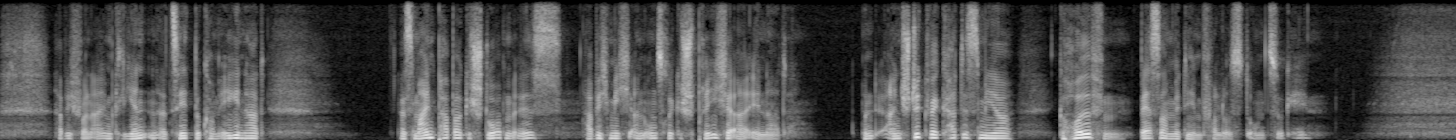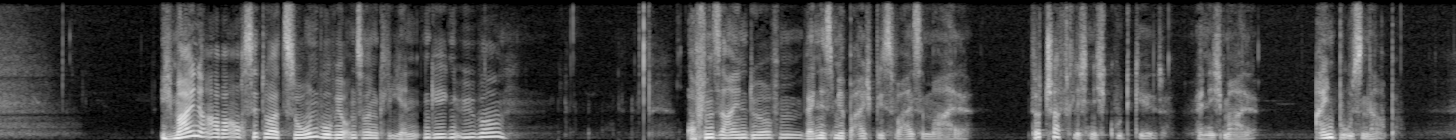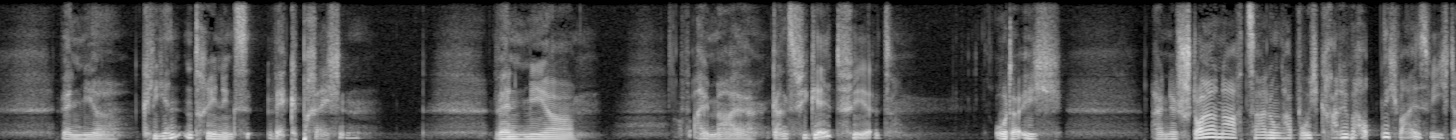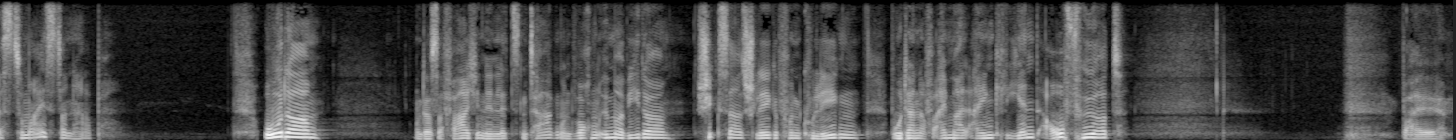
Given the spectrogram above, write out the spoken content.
habe ich von einem Klienten erzählt bekommen, Eginhard, als mein Papa gestorben ist, habe ich mich an unsere Gespräche erinnert. Und ein Stück weg hat es mir geholfen, besser mit dem Verlust umzugehen. Ich meine aber auch Situationen, wo wir unseren Klienten gegenüber offen sein dürfen, wenn es mir beispielsweise mal wirtschaftlich nicht gut geht, wenn ich mal Einbußen habe, wenn mir Kliententrainings wegbrechen, wenn mir auf einmal ganz viel Geld fehlt oder ich eine Steuernachzahlung habe, wo ich gerade überhaupt nicht weiß, wie ich das zu meistern habe. Oder, und das erfahre ich in den letzten Tagen und Wochen immer wieder, Schicksalsschläge von Kollegen, wo dann auf einmal ein Klient aufhört, weil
